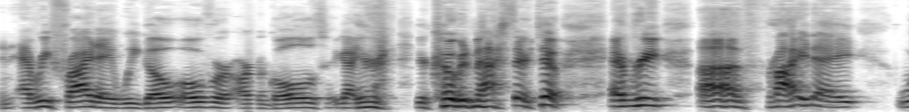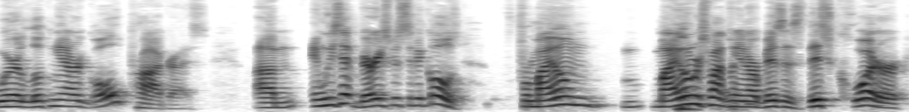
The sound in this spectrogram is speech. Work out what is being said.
and every Friday we go over our goals. You got your your COVID mask there too. Every uh, Friday we're looking at our goal progress, um, and we set very specific goals. For my own my own responsibility in our business this quarter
